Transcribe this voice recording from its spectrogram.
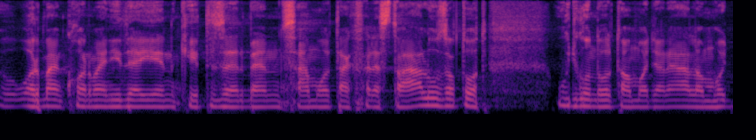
Orbán kormány idején 2000-ben számolták fel ezt a hálózatot, úgy gondolta a magyar állam, hogy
